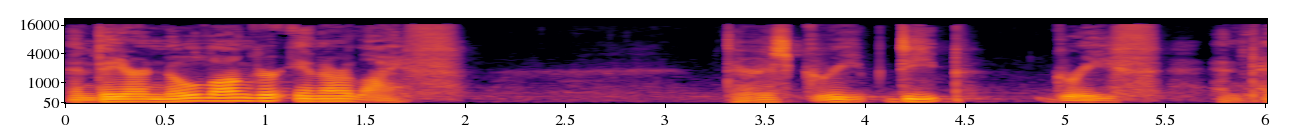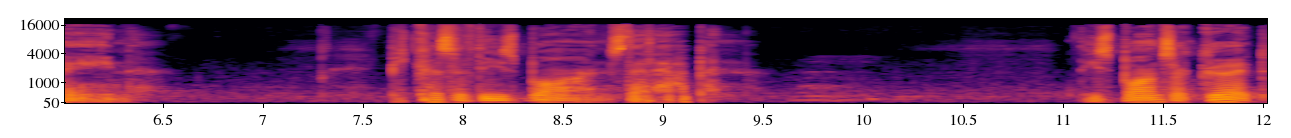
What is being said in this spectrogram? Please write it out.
and they are no longer in our life, there is grief, deep grief and pain because of these bonds that happen. These bonds are good,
